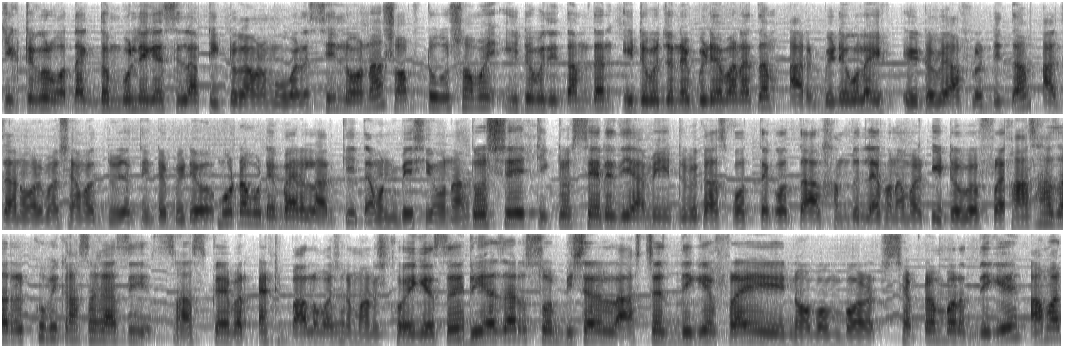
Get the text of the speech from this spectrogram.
টিকটকের কথা একদম ভুলে গেছিলাম। টিকটক আমার মোবাইলে ছিল না। সবটুকু সময় ইউটিউবে দিতাম দেন ইউটিউবের জন্য ভিডিও বানাতাম, আর ভিডিওগুলো ইউটিউবে আপলোড দিতাম। আর জানুয়ারি মাসে আমার দুই তিনটা ভিডিও মোটামুটি ভাইরাল আর কি, তেমন বেশিও না। তো সেই টিকটক ছেড়ে দিয়ে আমি ইউটিউবে কাজ করতে করতে আলহামদুলিল্লাহ এখন আমার ইউটিউবে প্রায় পাঁচ হাজারের খুবই কাছাকাছি সাবস্ক্রাইবার অ্যান্ড ভালোবাসার মানুষ হয়ে গেছে। দুই হাজার চব্বিশ সালের লাস্টের দিকে প্রায় নভেম্বর, সেপ্টেম্বরের দিকে আমার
